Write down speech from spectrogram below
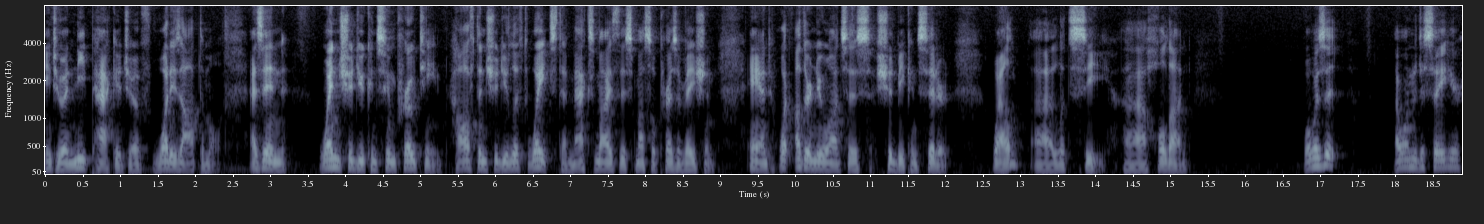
into a neat package of what is optimal? As in, when should you consume protein? How often should you lift weights to maximize this muscle preservation? And what other nuances should be considered? Well, uh, let's see. Uh, hold on. What was it I wanted to say here?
